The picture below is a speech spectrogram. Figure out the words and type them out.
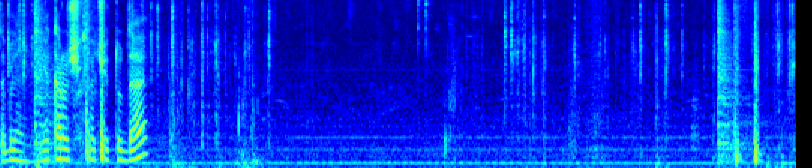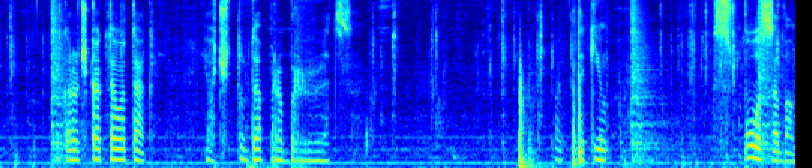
Да блин, я, короче, хочу туда. Короче, как-то вот так. Я хочу туда пробраться. Вот таким способом.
